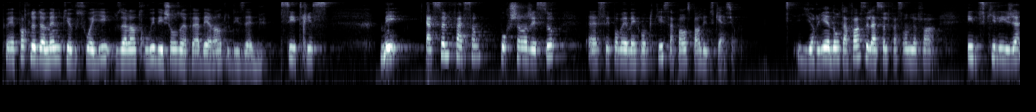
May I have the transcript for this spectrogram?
Peu importe le domaine que vous soyez, vous allez en trouver des choses un peu aberrantes ou des abus. C'est triste. Mais la seule façon pour changer ça, euh, c'est pas bien, compliqué, ça passe par l'éducation. Il n'y a rien d'autre à faire, c'est la seule façon de le faire. Éduquer les gens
